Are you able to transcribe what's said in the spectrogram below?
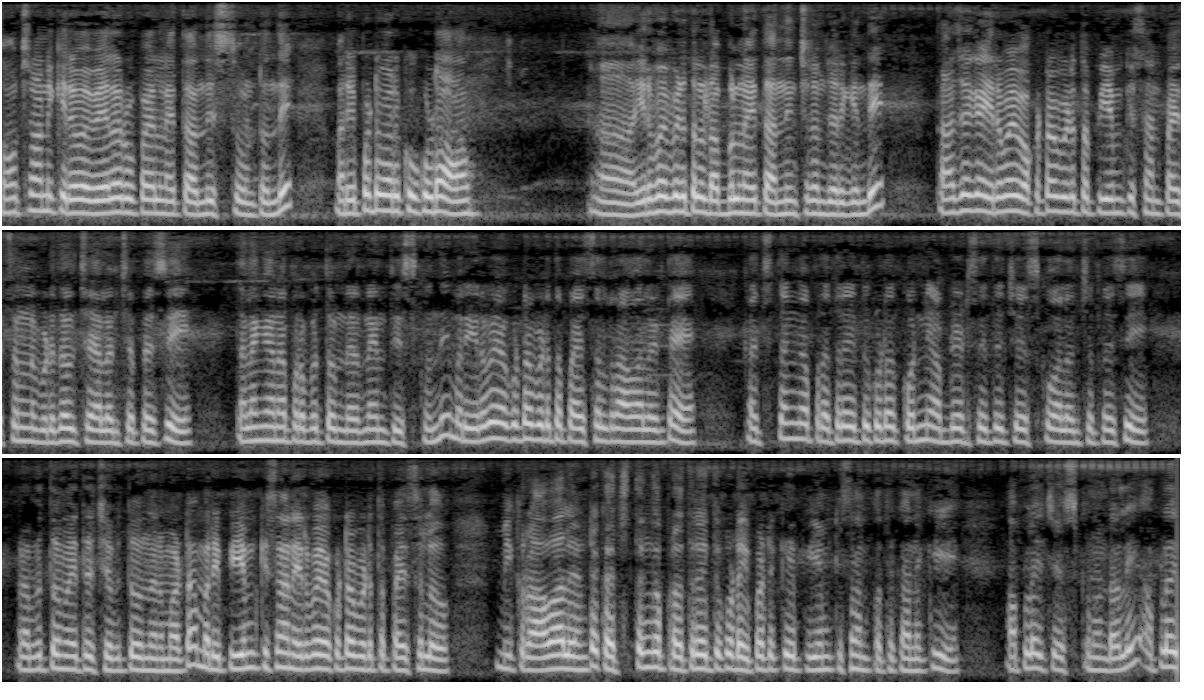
సంవత్సరానికి ఇరవై వేల రూపాయలను అయితే అందిస్తూ ఉంటుంది. మరి ఇప్పటి వరకు కూడా ఇరవై విడతల డబ్బులను అయితే అందించడం జరిగింది. తాజాగా ఇరవై ఒకటో విడత పీఎం కిసాన్ పైసలను విడుదల చేయాలని చెప్పేసి తెలంగాణ ప్రభుత్వం నిర్ణయం తీసుకుంది. మరి ఇరవై ఒకటో విడత పైసలు రావాలంటే ఖచ్చితంగా ప్రతి రైతు కూడా కొన్ని అప్డేట్స్ అయితే చేసుకోవాలని చెప్పేసి ప్రభుత్వం అయితే చెబుతోందనమాట మరి పీఎం కిసాన్ ఇరవై ఒకటో విడత పైసలు మీకు రావాలంటే ఖచ్చితంగా ప్రతి రైతు కూడా ఇప్పటికే పీఎం కిసాన్ పథకానికి అప్లై చేసుకుని ఉండాలి. అప్లై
